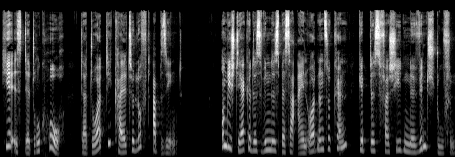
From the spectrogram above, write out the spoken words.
Hier ist der Druck hoch, da dort die kalte Luft absinkt. Um die Stärke des Windes besser einordnen zu können, gibt es verschiedene Windstufen.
